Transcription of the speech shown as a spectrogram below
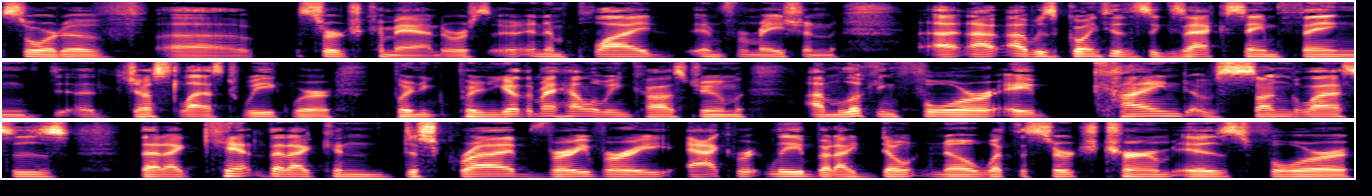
sort of uh, search command or an implied information. Uh, I, I, was going through this exact same thing uh, just last week, where putting putting together my Halloween costume, I'm looking for a kind of sunglasses that I can't that I can describe very very accurately, but I don't know what the search term is for.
